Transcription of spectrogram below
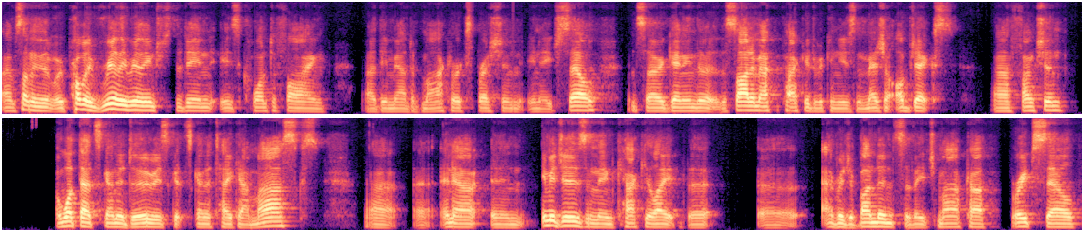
um, something that we're probably really, really interested in is quantifying uh, the amount of marker expression in each cell. And so again, in the, the Cytomapper package, we can use the measure objects uh, function. And what that's going to do is it's going to take our masks uh, in our in images and then calculate the uh, average abundance of each marker for each cell,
